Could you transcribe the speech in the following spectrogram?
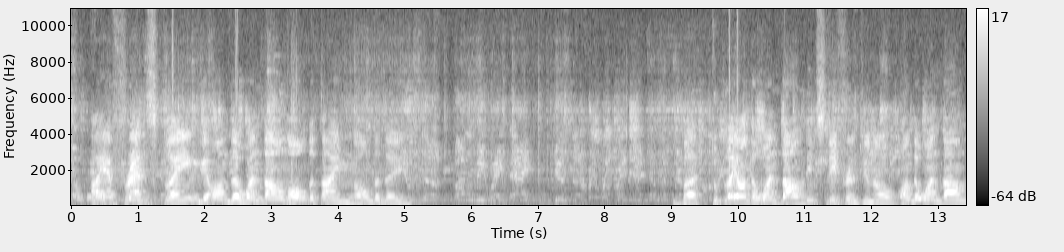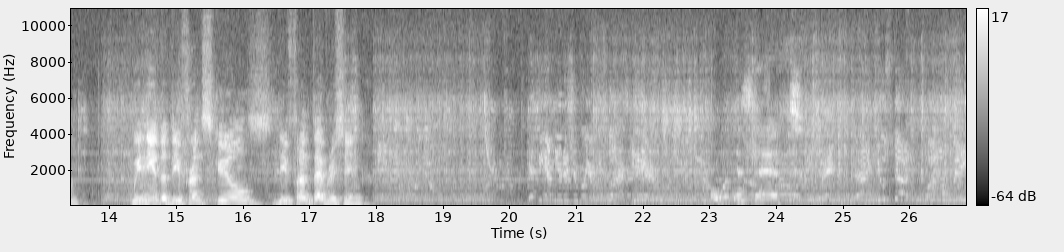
Okay. I have friends playing on the one down all the time, all the day. Follow me, Wade. Hey, Houston. But to play on the one down, it's different, you know. On the one down, we need a different skills, different everything. What is that? Hey, Houston, follow me.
